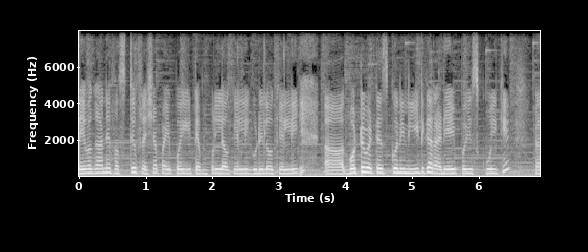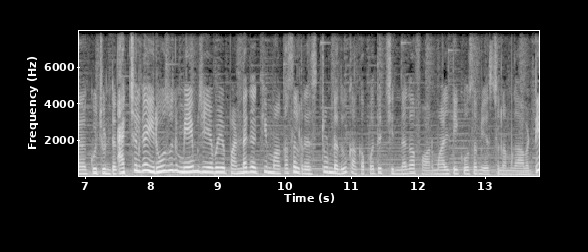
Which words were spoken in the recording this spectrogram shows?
లేవగానే ఫస్ట్ ఫ్రెష్ అప్ అయిపోయి టెంపుల్లోకి వెళ్ళి గుడిలోకి వెళ్ళి బొట్టు పెట్టేసుకొని నీట్గా రెడీ అయిపోయి స్కూల్కి కూర్చుంటుంది. యాక్చువల్గా ఈ రోజు మేము చేయబోయే పండగకి మాకు అసలు రెస్ట్ ఉండదు. కాకపోతే చిన్నగా ఫార్మాలిటీ కోసం చేస్తున్నాం కాబట్టి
